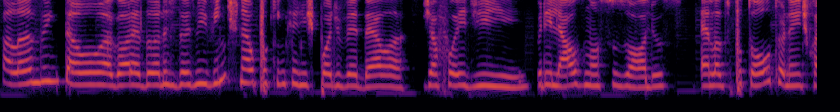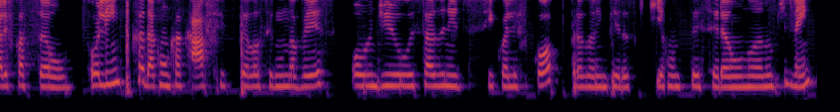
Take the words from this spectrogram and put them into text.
Falando então agora é do ano de 2020, né? O pouquinho que a gente pôde ver dela já foi de brilhar os nossos olhos. Ela disputou o torneio de qualificação olímpica da CONCACAF pela segunda vez, onde os Estados Unidos se qualificou para as Olimpíadas que acontecerão no ano que vem.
